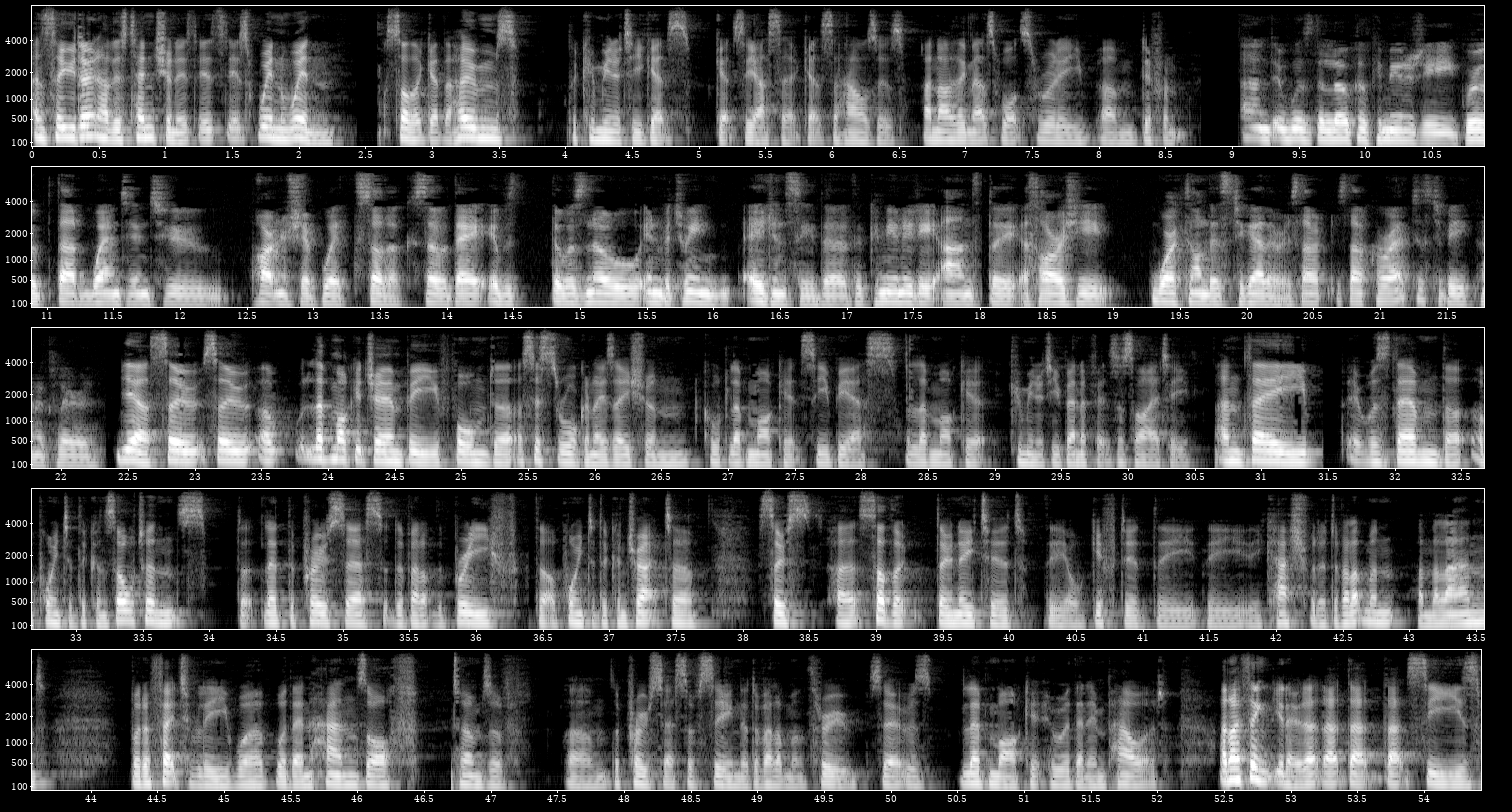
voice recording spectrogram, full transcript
And so you don't have this tension. It's it's, it's win-win. Southwark get the homes, the community gets gets the asset, gets the houses, and I think that's what's really um, different. And it was the local community group that went into partnership with Southwark. So they it was there was no in between agency. The the community and the authority worked on this together. Is that is that correct? Just to be kind of clear. Yeah. So so uh, Leather Market JMB formed a, a sister organisation called Leather Market CBS, the Leather Market Community Benefit Society, and they it was them that appointed the consultants, that led the process, that developed the brief, that appointed the contractor. So uh, Southwark donated the or gifted the, the the cash for the development and the land, but effectively were were then hands off in terms of um, the process of seeing the development through. So it was Leather Market who were then empowered, and I think you know that that that that sees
